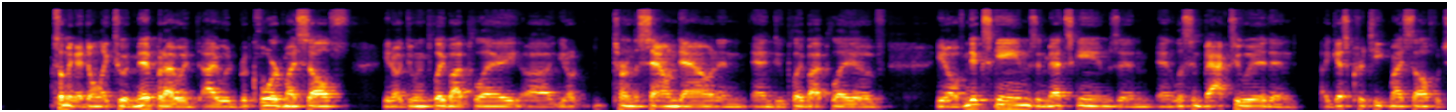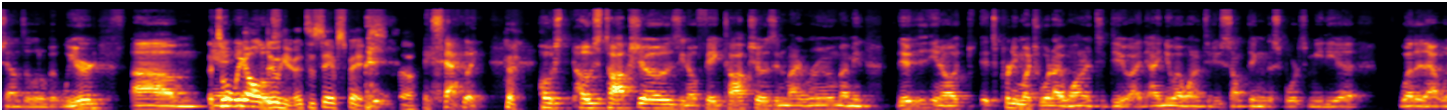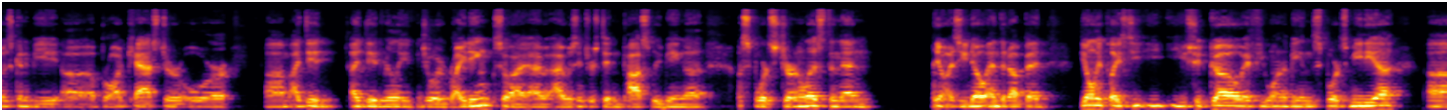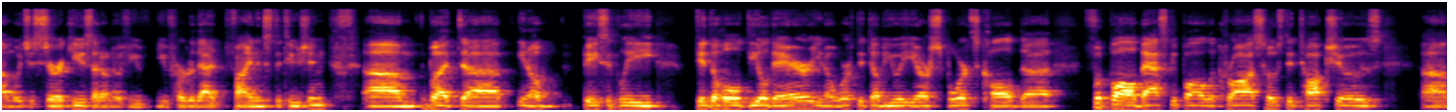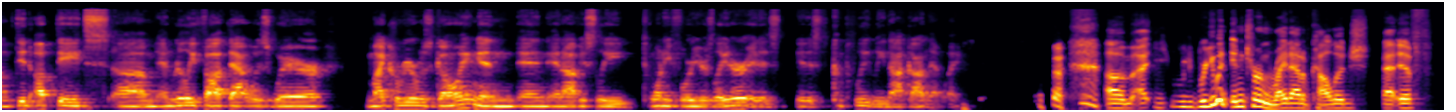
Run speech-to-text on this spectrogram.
something I don't like to admit, but I would I would record myself, you know, doing play by play, uh, you know, turn the sound down and and do play by play of, you know, of Knicks games and Mets games and and listen back to it and I guess critique myself, which sounds a little bit weird. Um, That's and, what we know, all host, do here. It's a safe space. So. exactly. host host talk shows, you know, fake talk shows in my room. I mean, it, you know, it, it's pretty much what I wanted to do. I, I knew I wanted to do something in the sports media whether that was going to be a, a broadcaster or um, I did I did really enjoy writing, so I, I, I was interested in possibly being a, a sports journalist, and then you know as you know ended up at the only place you, you should go if you want to be in sports media, um, which is Syracuse. I don't know if you've you've heard of that fine institution, um, but uh, you know basically did the whole deal there. You know worked at WAER Sports, called uh, football, basketball, lacrosse, hosted talk shows um, did updates, um, and really thought that was where my career was going. And and and obviously, 24 years later, it is it is completely not gone that way. um, were you an intern right out of college at IF?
